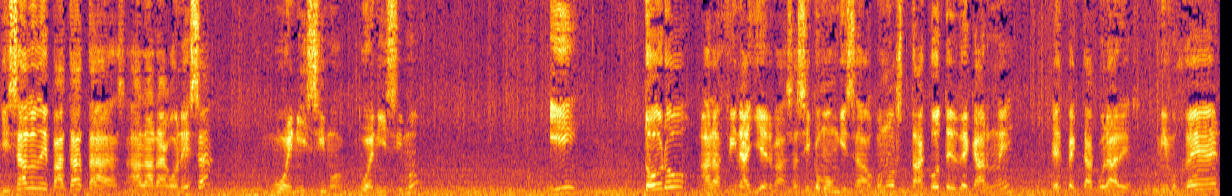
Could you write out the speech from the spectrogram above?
guisado de patatas a la aragonesa, buenísimo, buenísimo. Y toro a las finas hierbas, así como un guisado, con unos tacotes de carne espectaculares. Mi mujer,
